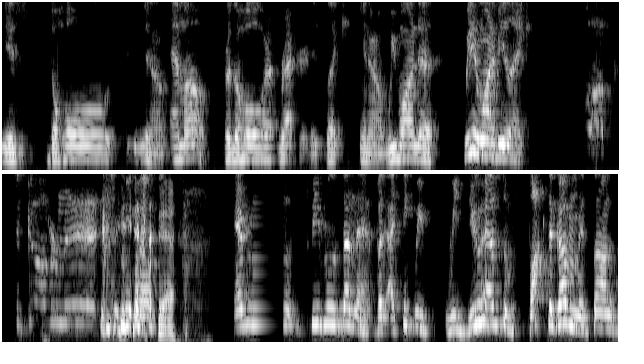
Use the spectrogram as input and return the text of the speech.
is the whole you know mo for the whole record. It's like you know we wanted to. We didn't want to be like fuck the government. you know, Yeah. every people have done that, but I think we we do have some fuck the government songs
